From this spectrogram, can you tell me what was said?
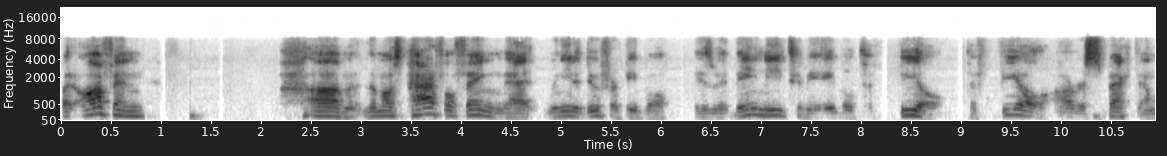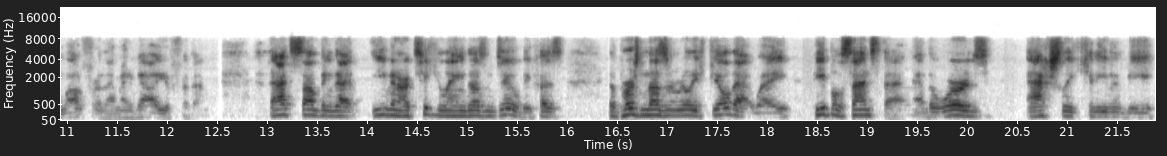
but often um, the most powerful thing that we need to do for people is that they need to be able to feel to feel our respect and love for them and value for them. That's something that even articulating doesn't do because the person doesn't really feel that way. People sense that and the words actually can even be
